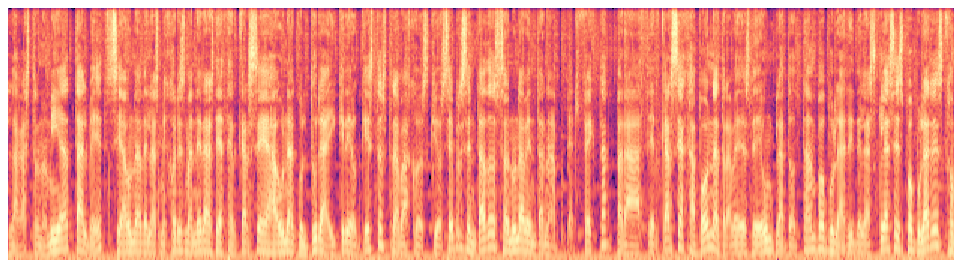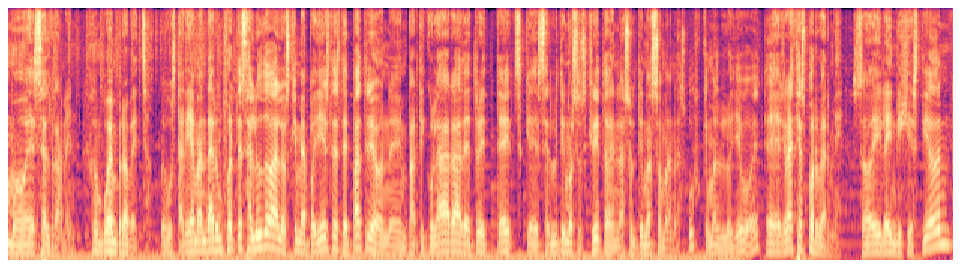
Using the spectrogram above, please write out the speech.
La gastronomía tal vez sea una de las mejores maneras de acercarse a una cultura y creo que estos trabajos que os he presentado son una ventana perfecta para acercarse a Japón a través de un plato tan popular y de las clases populares como es el ramen. Un buen provecho. Me gustaría mandar un fuerte saludo a los que me apoyéis desde Patreon, en particular a Detroit Tech, que es el último suscrito en las últimas semanas. Uf, qué mal lo llevo, ¿eh? eh gracias por verme. Soy La Indigestión,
